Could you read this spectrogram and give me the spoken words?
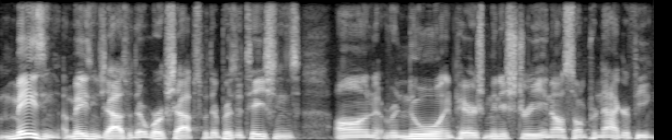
amazing, amazing jobs with their workshops, with their presentations on renewal and parish ministry, and also on pornography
